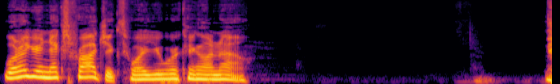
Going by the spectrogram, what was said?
What are your next projects? What are you working on now?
